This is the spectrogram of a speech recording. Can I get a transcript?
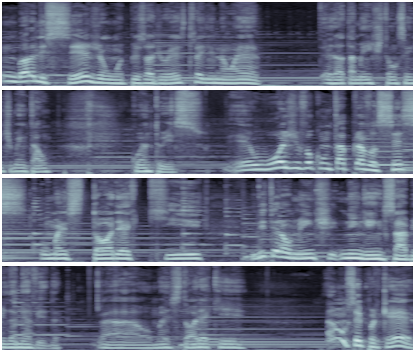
embora ele seja um episódio extra, ele não é exatamente tão sentimental quanto isso. Eu hoje vou contar para vocês uma história que literalmente ninguém sabe da minha vida. Ah, uma história que eu não sei porquê,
